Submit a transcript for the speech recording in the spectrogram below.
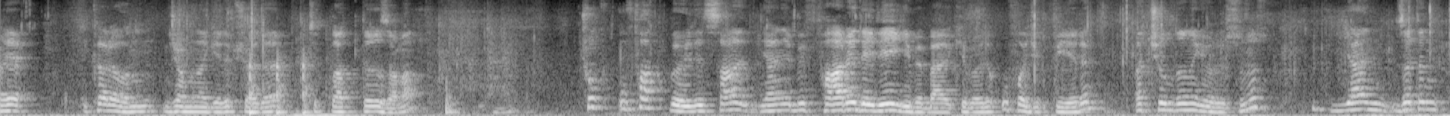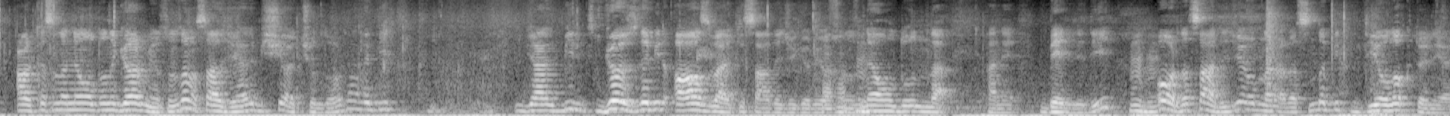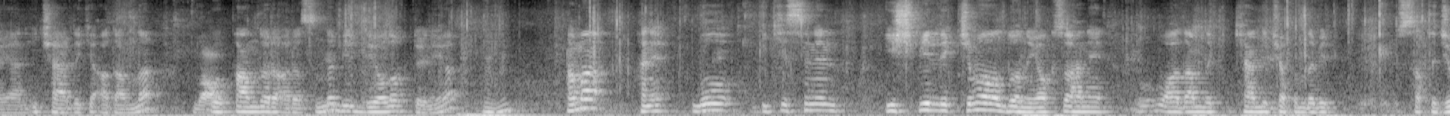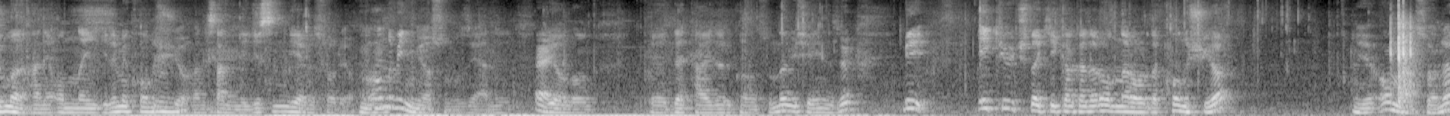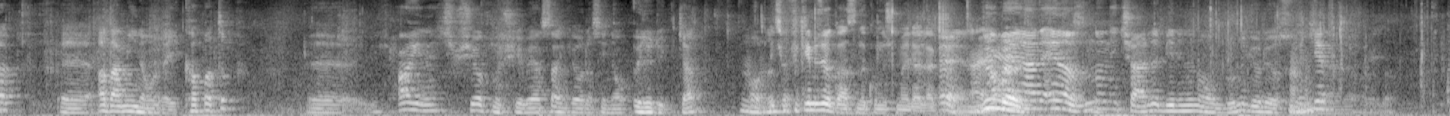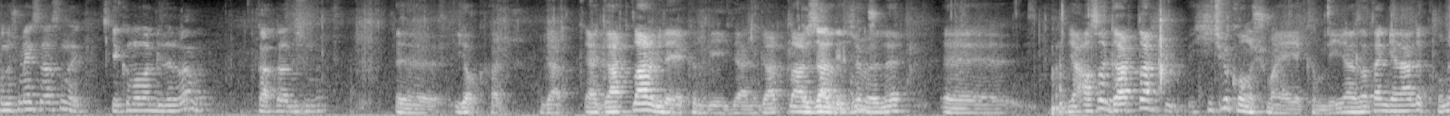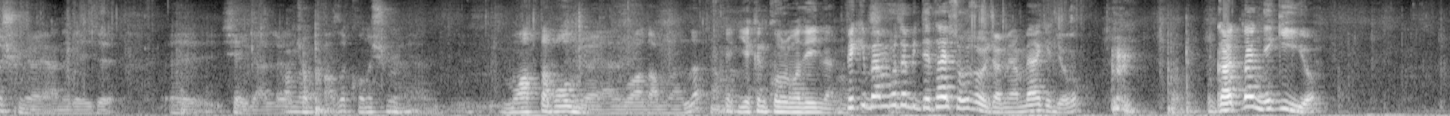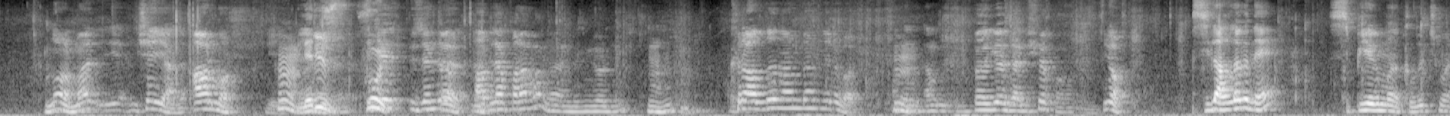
Ve karavanın camına gelip şöyle tıklattığı zaman çok ufak böyle sağ yani bir fare deliği gibi belki böyle ufacık bir yerin açıldığını görürsünüz. Yani zaten arkasında ne olduğunu görmüyorsunuz ama sadece yani bir şey açıldı oradan ve bir yani bir gözle bir ağız belki sadece görüyorsunuz. ne olduğunu da hani belli değil. Orada sadece onlar arasında bir diyalog dönüyor yani içerideki adamla bu Pandora arasında bir diyalog dönüyor. Ama hani bu ikisinin işbirlikçi mi olduğunu yoksa hani bu, bu adam da kendi çapında bir satıcı mı? Hani onunla ilgili mi konuşuyor? Hani sen necisin diye mi soruyor? Falan. onu bilmiyorsunuz yani. Evet. diyaloğun e, detayları konusunda bir şeyiniz yok. Bir 2-3 dakika kadar onlar orada konuşuyor. E, ondan sonra e, adam yine orayı kapatıp e, aynı hiçbir şey yokmuş gibi ya sanki orası yine o ölü dükkan orada Hiçbir fikrimiz yok aslında konuşmayla alakalı. Evet. yani. Değil Ama mi? yani en azından içeride birinin olduğunu görüyorsunuz. Peki- yani. Konuşma esnasında yakın olan birileri var mı? Kartlar dışında. Ee, yok hayır. Guard, yani guardlar bile yakın değil yani. Guardlar Özel bir sadece konuşma. böyle e, ya aslında guardlar hiçbir konuşmaya yakın değil. Yani zaten genelde konuşmuyor yani Lady e, şeylerle. Anladım. Çok fazla konuşmuyor yani. Muhatap olmuyor yani bu adamlarla. Yakın koruma değiller. Peki ben burada bir detay soru soracağım yani merak ediyorum. Guardlar ne giyiyor? Normal şey yani armor. gibi. Leather. Düz, full. Peki üzerinde Evet, evet. ablem falan var mı yani bizim gördüğümüz? Krallığın amblemleri var. Ama bölge özel bir şey yok mu? Yok. Silahları ne? Spear mı, kılıç mı?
